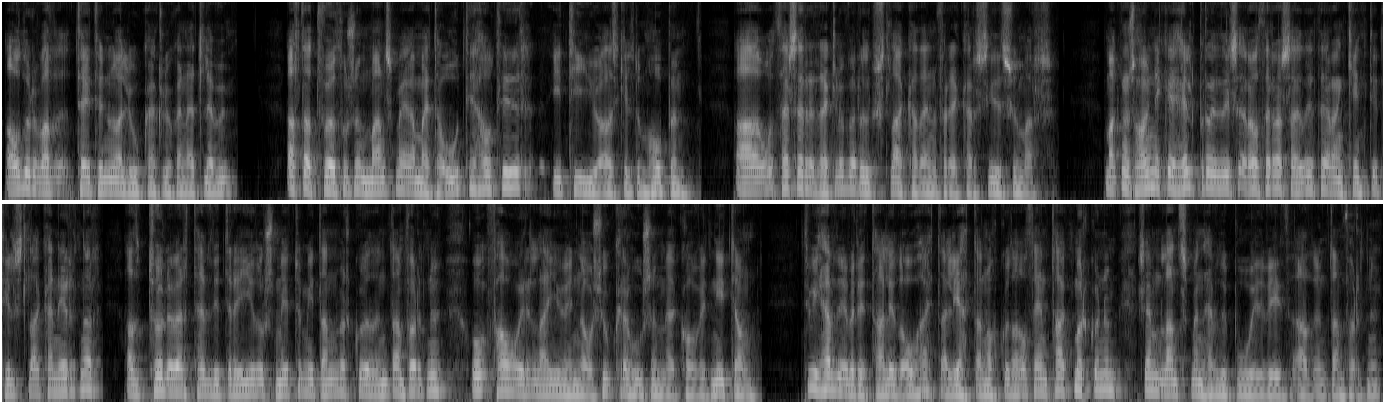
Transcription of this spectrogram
Áður var teitinu að ljúka klukkan 11. Alltaf 2000 manns meg að mæta út í háttíðir í tíu aðskildum hópum. Að þessari reglu verður slakað enn frekar síðsumar. Magnús Hóinike helbreyðis á þeirra sagði þegar hann kynnti til slakanirnar að töluvert hefði dreyið úr smittum í Danmörku eða undanförnu og fáir læju inn á sjúkrahúsum með COVID-19. Því hefði verið talið óhætt að létta nokkuð á þeim takmörkunum sem landsmenn hefðu búið við að undanförnu.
